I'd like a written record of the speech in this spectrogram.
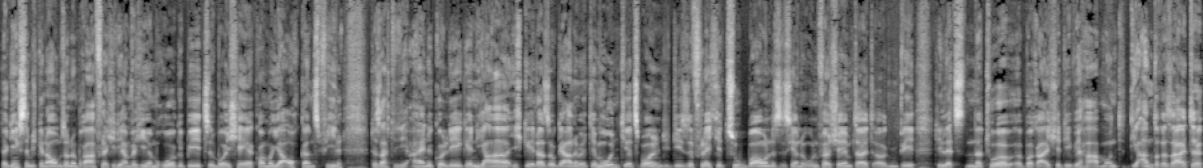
Da ging es nämlich genau um so eine Brachfläche. Die haben wir hier im Ruhrgebiet, wo ich herkomme, ja auch ganz viel. Da sagte die eine Kollegin, ja, ich gehe da so gerne mit dem Hund. Jetzt wollen die diese Fläche zubauen. Das ist ja eine Unverschämtheit irgendwie. Die letzten Naturbereiche, die wir haben. Und die andere Seite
